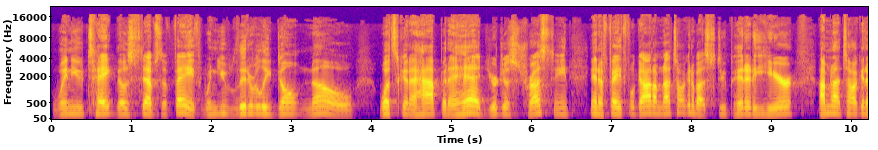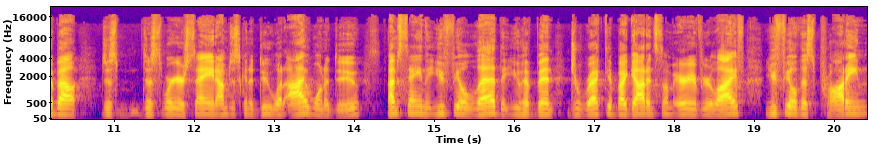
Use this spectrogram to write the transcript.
when you take those steps of faith, when you literally don't know what's going to happen ahead. You're just trusting in a faithful God. I'm not talking about stupidity here. I'm not talking about just, just where you're saying, I'm just going to do what I want to do. I'm saying that you feel led, that you have been directed by God in some area of your life. You feel this prodding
